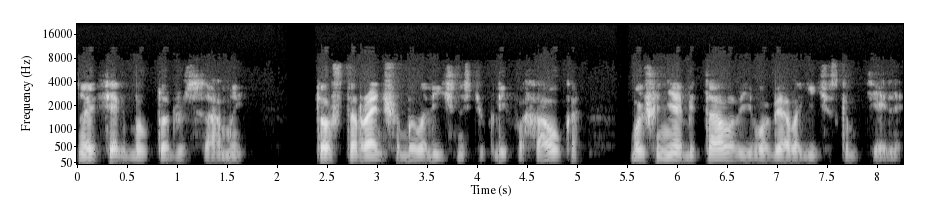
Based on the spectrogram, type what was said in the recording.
Но эффект был тот же самый. То, что раньше было личностью Клиффа Хаука, больше не обитало в его биологическом теле.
